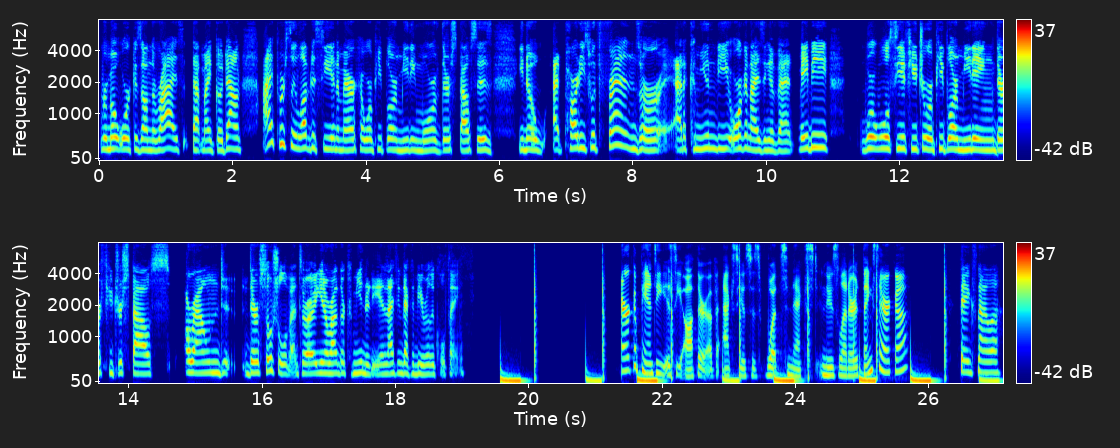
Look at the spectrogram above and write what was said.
remote work is on the rise, that might go down. I personally love to see in America where people are meeting more of their spouses, you know, at parties with friends or at a community organizing event. Maybe we will see a future where people are meeting their future spouse around their social events or you know around their community and i think that could be a really cool thing. Erica pandey is the author of axios's what's next newsletter. Thanks erica. Thanks niala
